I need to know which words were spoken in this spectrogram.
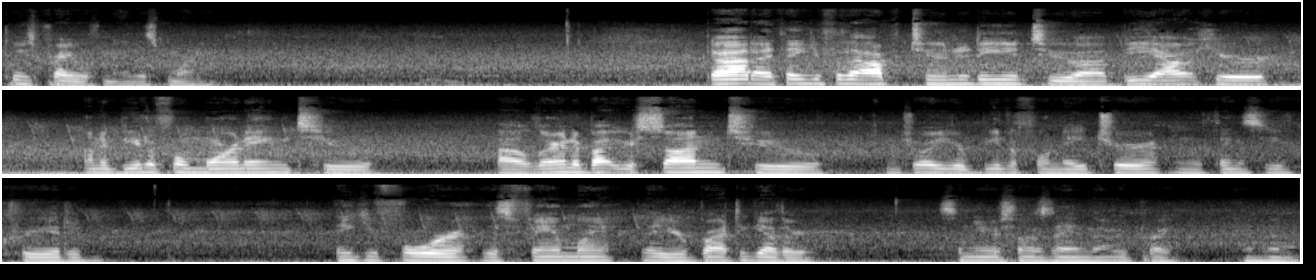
please pray with me this morning. God, I thank you for the opportunity to uh, be out here on a beautiful morning to uh, learn about your son, to enjoy your beautiful nature and the things you've created. Thank you for this family that you're brought together. It's in your son's name that we pray. Amen.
